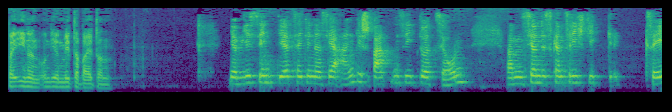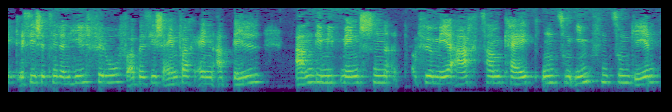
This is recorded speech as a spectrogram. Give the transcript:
bei Ihnen und Ihren Mitarbeitern? Ja, wir sind derzeit in einer sehr angespannten Situation. Ähm, Sie haben das ganz richtig gesagt. Es ist jetzt nicht ein Hilferuf, aber es ist einfach ein Appell an die Mitmenschen für mehr Achtsamkeit und zum Impfen zu gehen,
